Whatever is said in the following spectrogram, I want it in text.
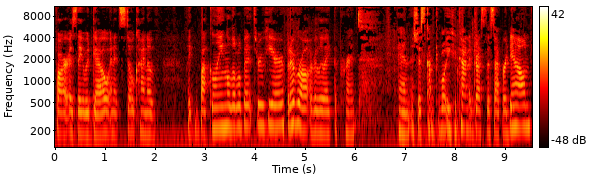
far as they would go and it's still kind of like buckling a little bit through here. But overall, I really like the print and it's just comfortable. You can kind of dress this up or down.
